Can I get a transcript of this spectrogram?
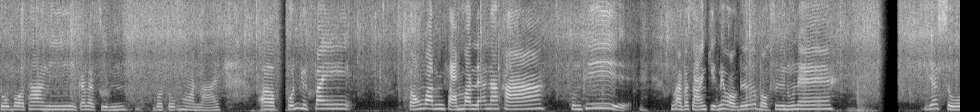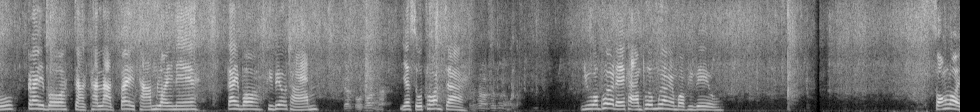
ตกบ่อทางนี้กาลสินธุ์บ่ตกหอนหลาย เอ่อฝนหยุดไปสองวันสามวันแล้วนะคะ คุณพี่หนูอ่านภาษาอังกฤษไม่ออกเด้อบอกซื้อหนูแน่ยะโสใกล้บอจากทาลาดไปถามลอยแน่ใกล้บอพี่เบลถามแค่โซท่อนนะยะโสธรจ้าโซท่อนเพื่อเมืองหมดอยู่อำเภอใดค่ะอำเภอเมืองไงบอพี่เบล สองร้อย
